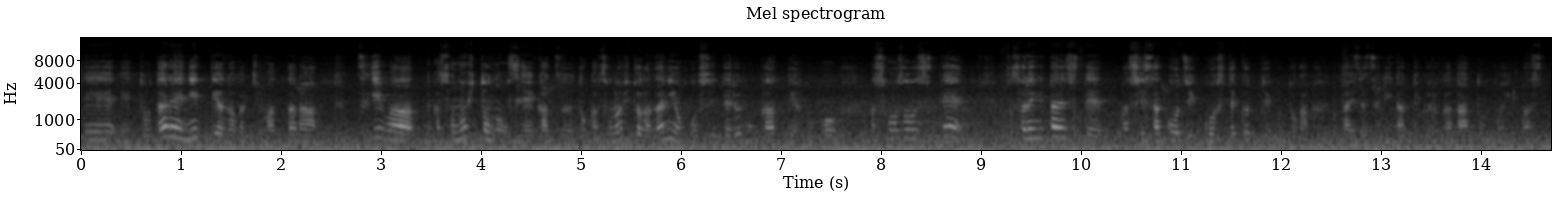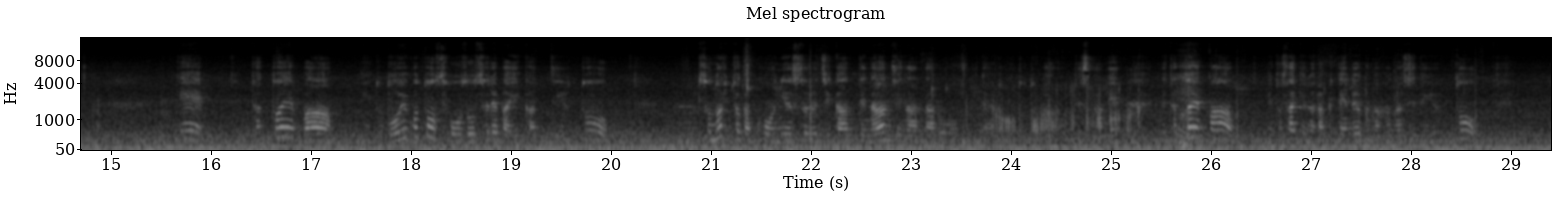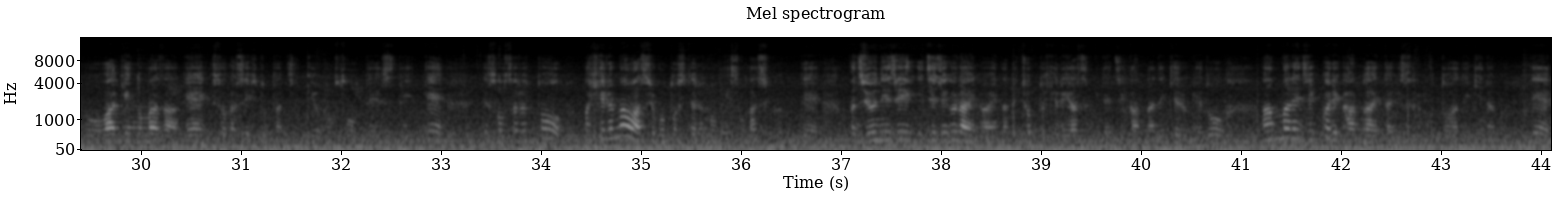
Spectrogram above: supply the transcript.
で、えーと、と誰にっていうのが決まったら次はなんかその人の生活とかその人が何を欲してるのかっていうのを、まあ、想像してそれに対して、まあ、施策を実行していくっていうことが大切になってくるかなと思います。で例えば、えーと、どういうことを想像すればいいかっていうと、うん、その人が購入する時間って何時なんだろうみたいなこととかですかねで例えば、えーと、さっきの楽天ルームの話で言うとワーキングマザーで忙しい人たちっていうのを想定していてでそうすると、まあ、昼間は仕事してるので忙しくって、まあ、12時1時ぐらいの間でちょっと昼休みで時間ができるけどあんまりじっくり考えたりすることはできなくって。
